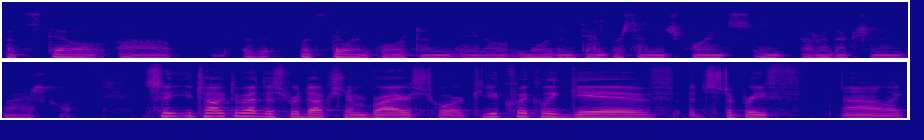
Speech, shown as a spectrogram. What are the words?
but still uh, but still important, you know, more than 10 percentage points in a reduction in Brier score. So you talked about this reduction in Brier score. Could you quickly give just a brief, uh, like,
